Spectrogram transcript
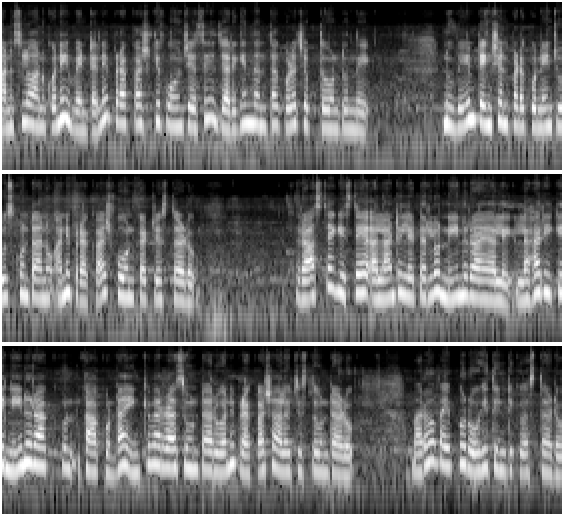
మనసులో అనుకొని వెంటనే ప్రకాష్కి ఫోన్ చేసి జరిగిందంతా కూడా చెప్తూ ఉంటుంది. నువ్వేం టెన్షన్ పడకు నేను చూసుకుంటాను అని ప్రకాష్ ఫోన్ కట్ చేస్తాడు. రాస్తే గిస్తే అలాంటి లెటర్లు నేను రాయాలి. లహరికి నేను రాకు కాకుండా ఇంకెవరు రాసి ఉంటారు అని ప్రకాష్ ఆలోచిస్తూ ఉంటాడు. మరోవైపు రోహిత్ ఇంటికి వస్తాడు.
